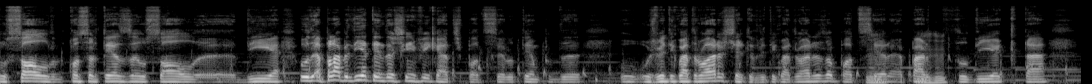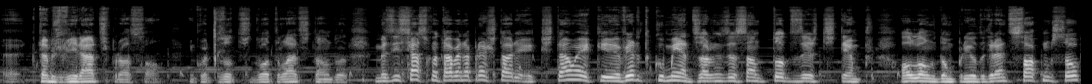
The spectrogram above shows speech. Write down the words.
o sol, com certeza, o sol, uh, dia. O, a palavra dia tem dois significados: pode ser o tempo de. O, os 24 horas, cerca de 24 horas, ou pode ser -huh. a parte -huh. do dia que, está, uh, que estamos virados para o sol enquanto os outros do outro lado estão do outro. Mas isso já se contava na pré-história. A questão é que haver documentos, a organização de todos estes tempos ao longo de um período grande só começou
